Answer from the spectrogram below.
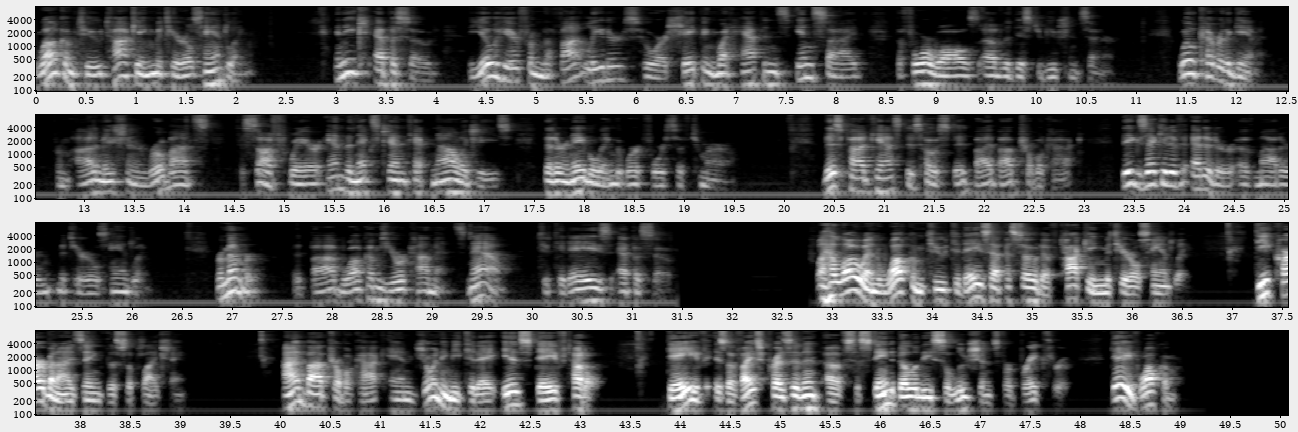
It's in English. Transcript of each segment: Welcome to Talking Materials Handling. In each episode, you'll hear from the thought leaders who are shaping what happens inside the four walls of the distribution center. We'll cover the gamut from automation and robots to software and the next gen technologies that are enabling the workforce of tomorrow. This podcast is hosted by Bob Trebilcock, the executive editor of Modern Materials Handling. Remember that Bob welcomes your comments. Now, to today's episode. Well, hello, and welcome to today's episode of Talking Materials Handling Decarbonizing the Supply Chain. I'm Bob Trebilcock, and joining me today is Dave Tuttle. Dave is a Vice President of Sustainability Solutions for Breakthrough. Dave, welcome.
